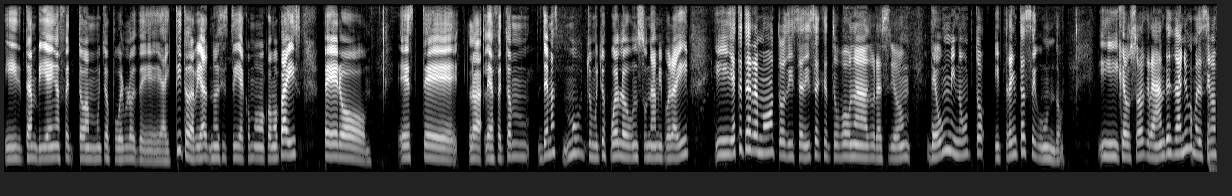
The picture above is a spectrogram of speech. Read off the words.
y también afectó a muchos pueblos de Haití. Todavía no existía como, como país, pero este le afectó de muchos, muchos pueblos, un tsunami por ahí. Y este terremoto dice, dice que tuvo una duración de un minuto y 30 segundos y causó grandes daños, como decimos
